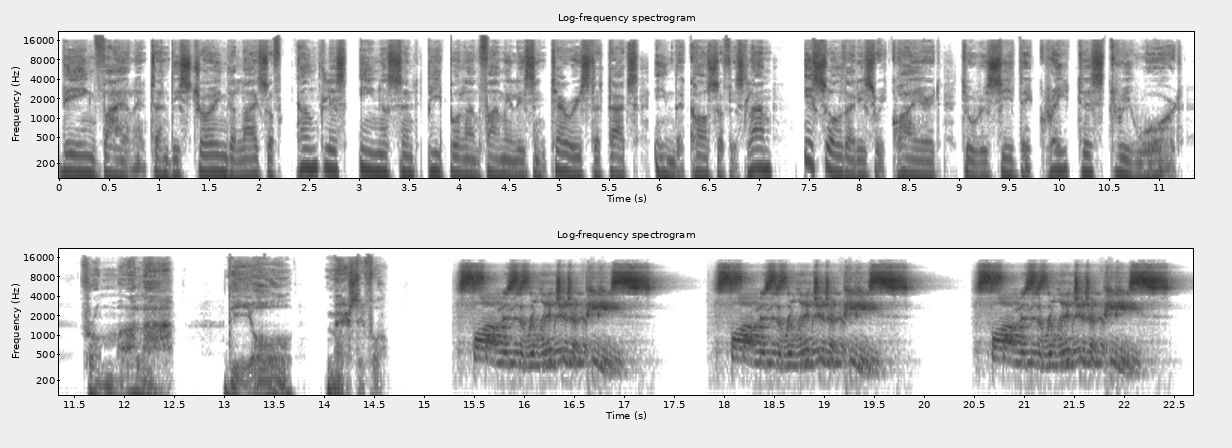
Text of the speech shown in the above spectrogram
Being violent and destroying the lives of countless innocent people and families in terrorist attacks in the cause of Islam is all that is required to receive the greatest reward from Allah, the All Merciful. Islam is the religion of peace. Islam is the religion of peace. Islam is the religion of peace.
